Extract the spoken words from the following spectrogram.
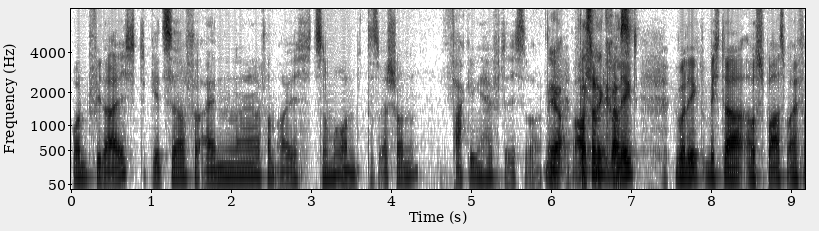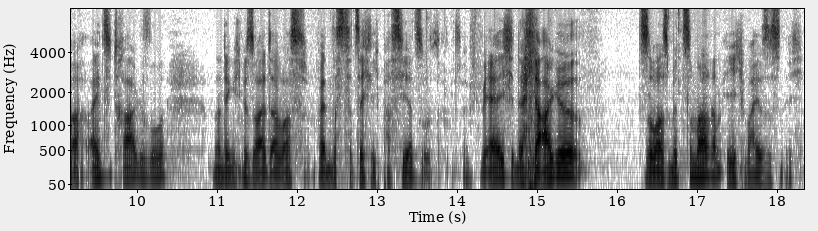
Und vielleicht geht es ja für einen äh, von euch zum Mond. Das wäre schon fucking heftig. So. Ja, ich auch schon überlegt, überlegt, mich da aus Spaß mal einfach einzutragen. So. Und dann denke ich mir so, Alter, was, wenn das tatsächlich passiert? So, Wäre ich in der Lage, sowas mitzumachen? Ich weiß es nicht.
